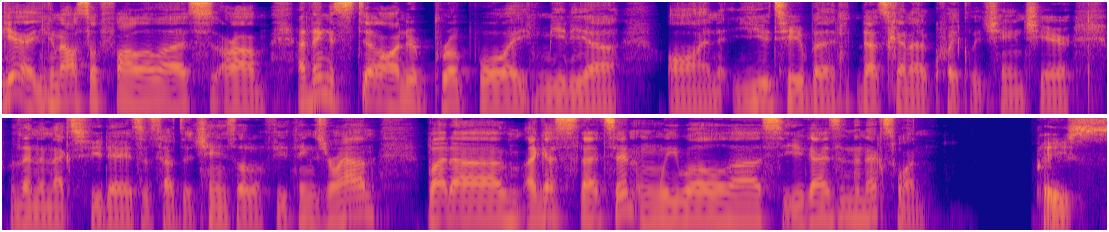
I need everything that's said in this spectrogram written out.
yeah, you can also follow us. Um, I think it's still under Broke Boy Media on YouTube, but that's gonna quickly change here within the next few days. Just have to change a little few things around. But um, I guess that's it, and we will uh, see you guys in the next one. Peace.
